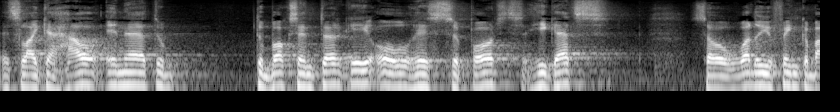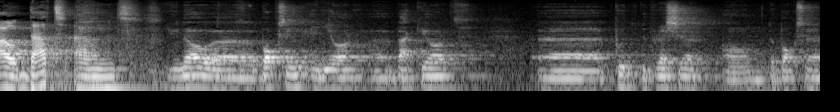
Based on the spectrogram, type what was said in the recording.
it's like a hell in uh, to to box in Turkey. All his support he gets. So what do you think about that? And You know, uh, boxing in your uh, backyard uh, put the pressure on the boxer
